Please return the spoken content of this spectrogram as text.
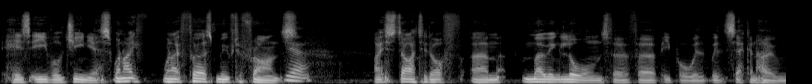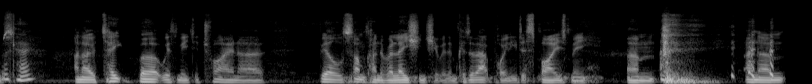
his evil genius. When I when I first moved to France, Yeah. I started off um, mowing lawns for for people with with second homes, Okay. and I would take Bert with me to try and uh, build some kind of relationship with him because at that point he despised me. Um, and um,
